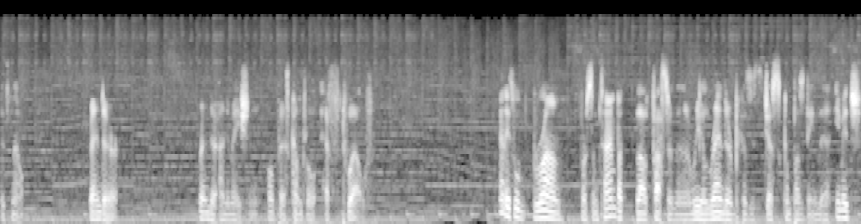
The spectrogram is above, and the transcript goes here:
let's now render render animation or press Ctrl F12. And it will run for some time, but a lot faster than a real render because it's just compositing the image.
